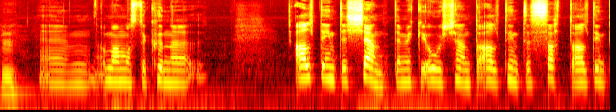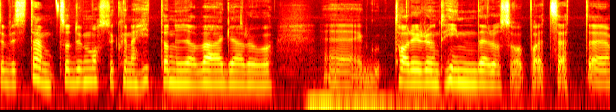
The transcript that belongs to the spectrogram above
Um, och man måste kunna allt är inte känt, det är mycket okänt och allt är inte satt och allt är inte bestämt. Så du måste kunna hitta nya vägar och eh, ta dig runt hinder och så på ett sätt eh,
